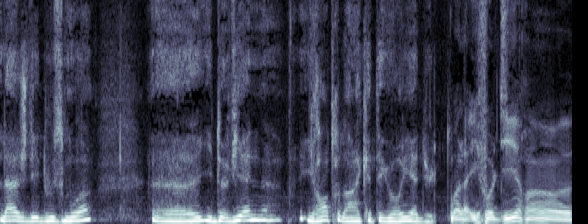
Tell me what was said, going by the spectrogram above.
l'âge des 12 mois, euh, ils deviennent, ils rentrent dans la catégorie adulte. Voilà, il faut le dire. Hein, euh,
